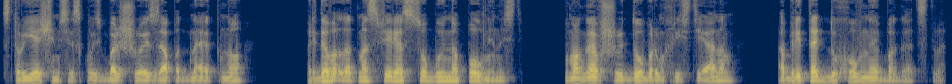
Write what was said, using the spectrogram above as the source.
струящимся сквозь большое западное окно, придавала атмосфере особую наполненность, помогавшую добрым христианам обретать духовное богатство.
